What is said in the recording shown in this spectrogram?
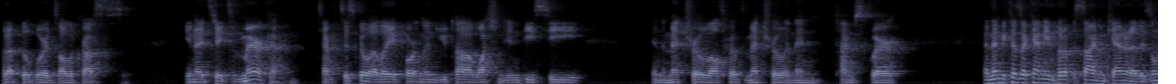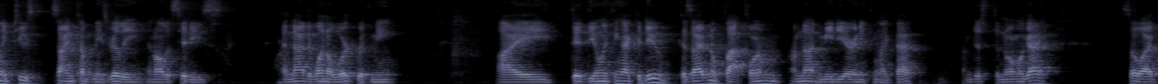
put up billboards all across the United States of America San Francisco, LA, Portland, Utah, Washington, DC, in the metro, all throughout the metro, and then Times Square. And then because I can't even put up a sign in Canada, there's only two sign companies really in all the cities, and neither one will work with me. I did the only thing I could do because I have no platform. I'm not in media or anything like that. I'm just a normal guy. So I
